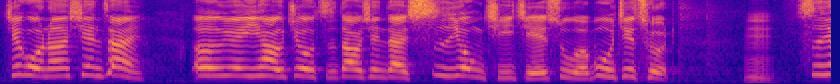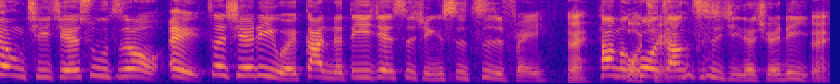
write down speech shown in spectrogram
结果呢，现在二月一号就直到现在试用期结束了不接触，嗯，试用期结束之后，哎，这些立委干的第一件事情是自肥，对，他们扩张自己的权利，对，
